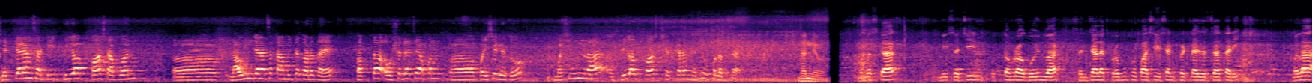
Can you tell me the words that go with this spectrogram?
शेतकऱ्यांसाठी फ्री ऑफ कॉस्ट आपण लावून देण्याचं काम इथं करत आहे. फक्त औषधाचे आपण पैसे घेतो. मशीनला फ्री ऑफ कॉस्ट शेतकऱ्यांसाठी उपलब्ध आहे. धन्यवाद. नमस्कार. मी सचिन उत्तमराव गोविंदवार संचालक प्रभू कृपा स्टेशन फर्टिलायझर सातारी मला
